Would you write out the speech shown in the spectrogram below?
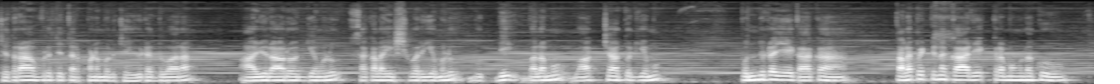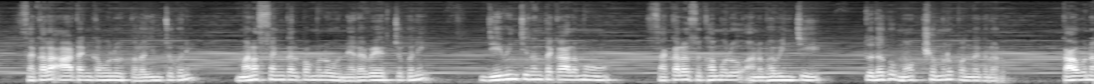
చతురావృత్తి తర్పణములు చేయుట ద్వారా ఆయురారోగ్యములు సకల ఐశ్వర్యములు బుద్ధి బలము వాక్చాతుర్యము పొందుటయే కాక తలపెట్టిన కార్యక్రమములకు సకల ఆటంకములు తొలగించుకొని మనస్సంకల్పములు నెరవేర్చుకొని జీవించినంతకాలము సకల సుఖములు అనుభవించి తుదకు మోక్షమును పొందగలరు. కావున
